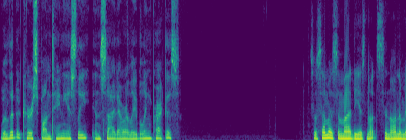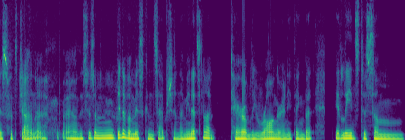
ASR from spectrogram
will it occur spontaneously inside our labeling practice? So Samma Samadhi is not synonymous with jhana. Uh, this is a bit of a misconception. I mean, it's not terribly wrong or anything, but it leads to some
